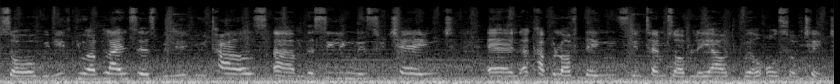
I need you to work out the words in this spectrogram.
So we need new appliances, we need new tiles, um, the ceiling needs to change and a couple of things in terms of layout will also change.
